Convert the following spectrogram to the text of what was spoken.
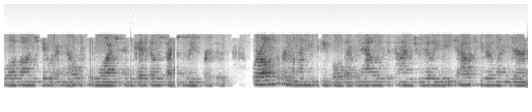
log on to and hopefully watch and get those types of resources. We're also reminding people that now is the time to really reach out to your lenders,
